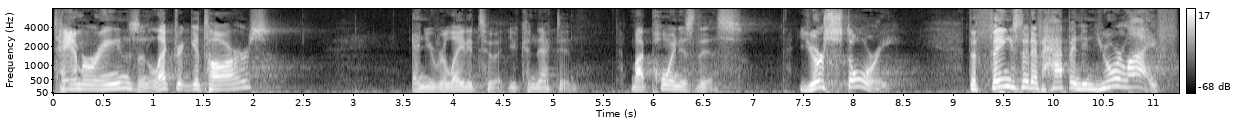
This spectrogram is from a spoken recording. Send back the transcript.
tambourines, and electric guitars, and you related to it, you connected. My point is this your story, the things that have happened in your life,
